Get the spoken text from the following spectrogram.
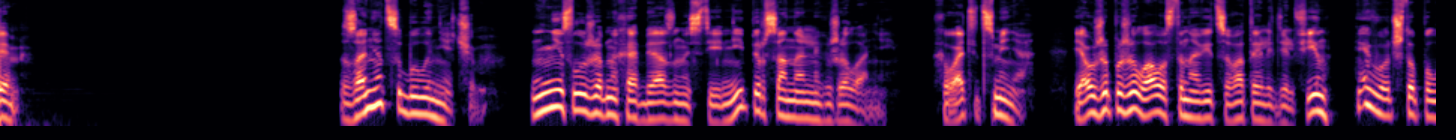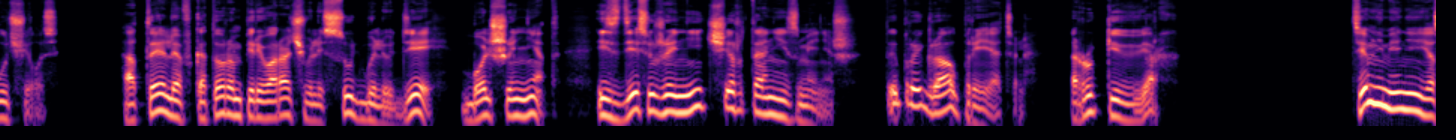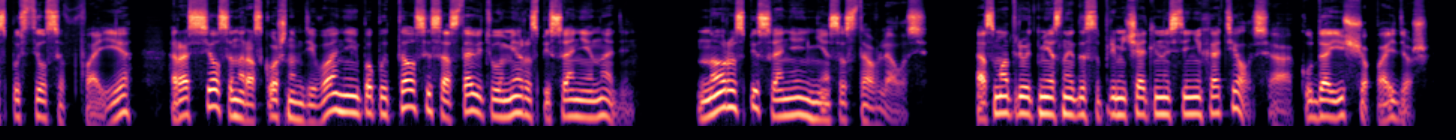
7. Заняться было нечем. Ни служебных обязанностей, ни персональных желаний. Хватит с меня. Я уже пожелал остановиться в отеле «Дельфин», и вот что получилось. Отеля, в котором переворачивались судьбы людей, больше нет, и здесь уже ни черта не изменишь. Ты проиграл, приятель. Руки вверх. Тем не менее, я спустился в фойе, расселся на роскошном диване и попытался составить в уме расписание на день. Но расписание не составлялось. Осматривать местные достопримечательности не хотелось, а куда еще пойдешь?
